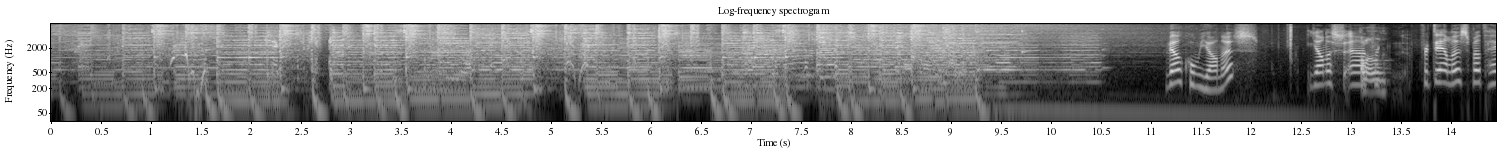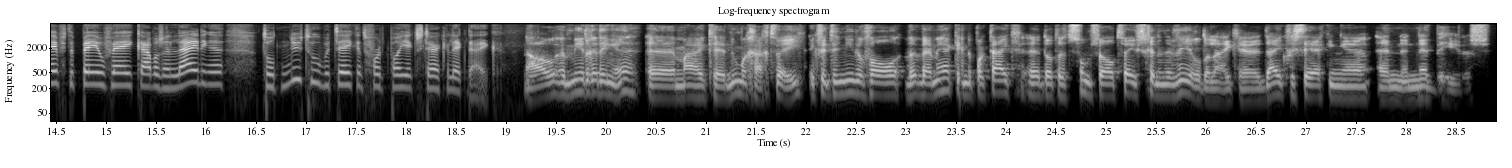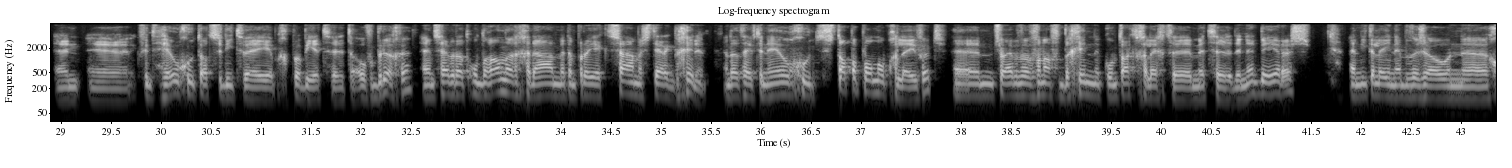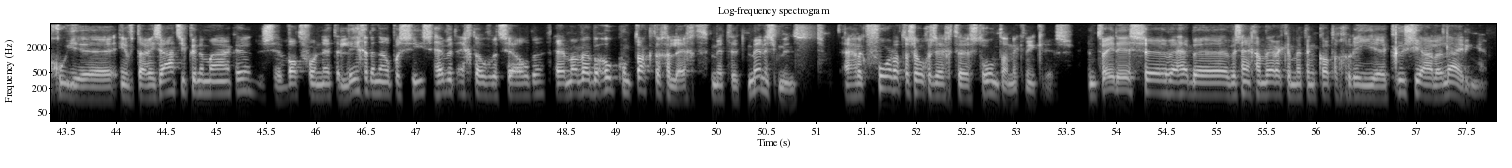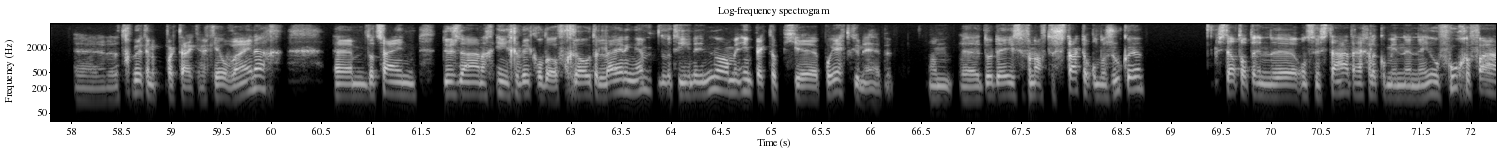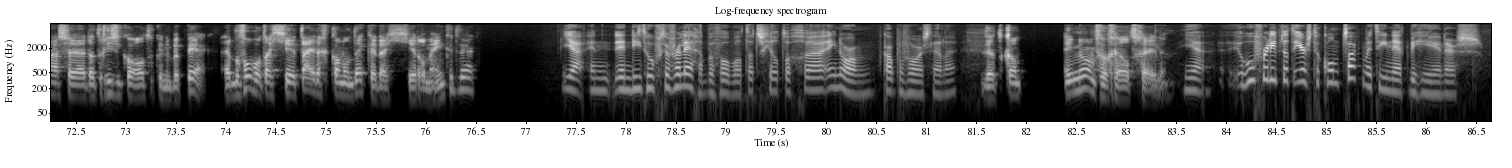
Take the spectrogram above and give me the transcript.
Welkom Jannes. Jannes, uh, ver, vertel eens, wat heeft de POV kabels en leidingen tot nu toe betekend voor het project Sterke Lekdijk? Nou, eh, meerdere dingen, uh, maar ik uh, noem er graag twee. Ik vind in ieder geval, wij merken in de praktijk dat het soms wel twee verschillende werelden lijken: dijkversterkingen en netbeheerders. En ik vind het heel goed dat ze die twee hebben geprobeerd te overbruggen. En ze hebben dat onder andere gedaan met een project Samen Sterk Beginnen. En dat heeft een heel goed stappenplan opgeleverd. Ehm, zo hebben we vanaf het begin contact gelegd met de netbeheerders. En niet alleen hebben we zo een goede inventarisatie kunnen maken. Dus wat voor netten liggen er nou precies? Hebben we het echt over hetzelfde? maar we hebben ook contacten gelegd met het management. Eigenlijk voordat er zogezegd uh, stront aan de knikker is. Een tweede is, uh, we, hebben, we zijn gaan werken met een categorie uh, cruciale leidingen. dat gebeurt in de praktijk eigenlijk heel weinig. Um, dat zijn dusdanig ingewikkelde of grote leidingen dat die een enorme impact op je project kunnen hebben. Door deze vanaf de start te onderzoeken, stelt dat in ons in staat eigenlijk om in een heel vroege fase dat risico al te kunnen beperken. bijvoorbeeld dat je tijdig kan ontdekken dat je eromheen kunt werken. Ja, en, en niet hoeft te verleggen bijvoorbeeld. Dat scheelt toch uh, enorm, kan ik me voorstellen. Dat kan enorm veel geld schelen. Ja. Hoe verliep dat eerste contact met die netbeheerders?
